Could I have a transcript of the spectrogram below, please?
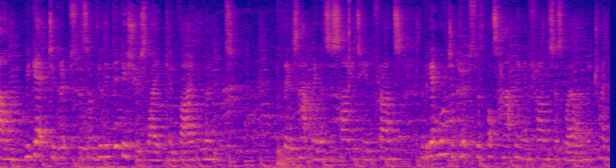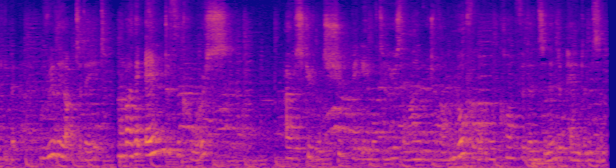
And we get to grips with some really big issues like environment, things happening in society in France and we get more to grips with what's happening in France as well and we try and keep it really up to date. And by the end of the course our students should be able to use the language with an awful lot more confidence and independence.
